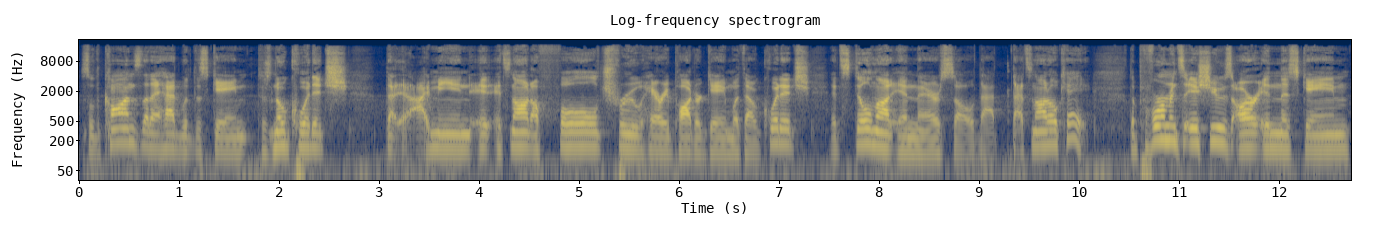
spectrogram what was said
So the cons that I had with this game: there's no Quidditch. That I mean, it, it's not a full, true Harry Potter game without Quidditch. It's still not in there, so that that's not okay. The performance issues are in this game.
